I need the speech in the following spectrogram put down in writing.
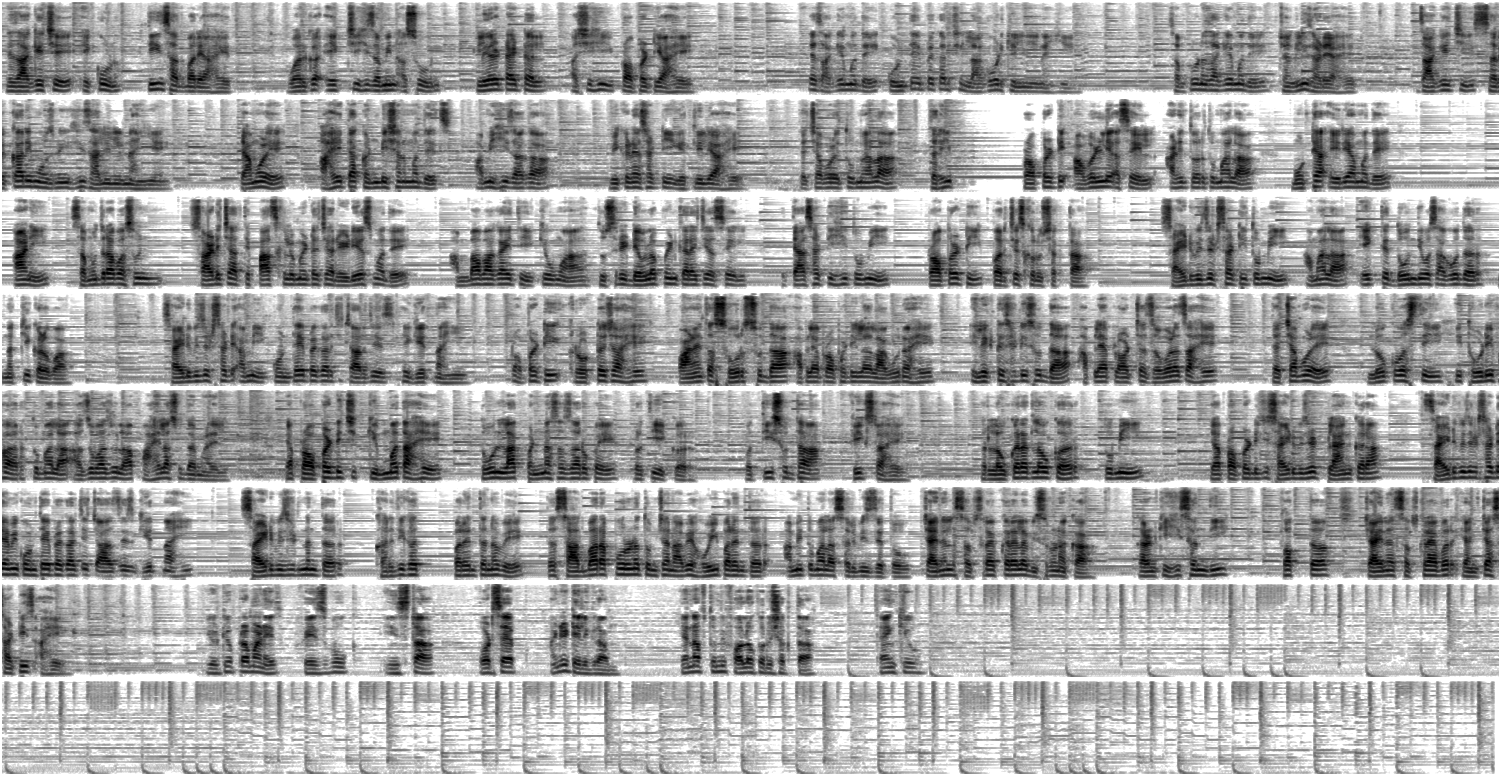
या जागेचे एकूण तीन सातबारे आहेत. वर्ग एकची ही जमीन असून क्लिअर टायटल अशी ही प्रॉपर्टी आहे. या जागेमध्ये कोणत्याही प्रकारची लागवड केलेली नाही आहे संपूर्ण जागेमध्ये जंगली झाडे आहेत. जागेची सरकारी मोजणी ही झालेली नाही आहे त्यामुळे आहे त्या कंडिशनमध्येच आम्ही ही जागा विकण्यासाठी घेतलेली आहे. त्याच्यामुळे तुम्हाला जर ही प्रॉपर्टी आवडली असेल आणि तर तुम्हाला मोठ्या एरियामध्ये आणि समुद्रापासून साडेचार ते पाच किलोमीटरच्या रेडियसमध्ये आंबा बागायती किंवा दुसरी डेव्हलपमेंट करायची असेल तर त्यासाठीही तुम्ही प्रॉपर्टी परचेस करू शकता. साईड व्हिजिटसाठी तुम्ही आम्हाला एक ते दोन दिवस अगोदर नक्की कळवा. साईड व्हिजिटसाठी आम्ही कोणत्याही प्रकारचे चार्जेस हे घेत नाही. प्रॉपर्टी रोटच आहे पाण्याचा सोर्ससुद्धा आपल्या प्रॉपर्टीला लागून आहे इलेक्ट्रिसिटीसुद्धा आपल्या प्लॉटच्या जवळच आहे. त्याच्यामुळे लोकवस्ती ही थोडीफार तुम्हाला आजूबाजूला पाहायलासुद्धा मिळेल. या प्रॉपर्टीची किंमत आहे दोन लाख पन्नास हजार रुपये प्रति एकर व तीसुद्धा फिक्स्ड आहे. तर लवकरात लवकर तुम्ही या प्रॉपर्टीची साईड व्हिजिट प्लॅन करा. साईड व्हिजिटसाठी आम्ही कोणत्याही प्रकारचे चार्जेस घेत नाही. साईड व्हिजिटनंतर खरेदी खतपर्यंत नव्हे तर सातबारा पूर्ण तुमच्या नावे होईपर्यंत आम्ही तुम्हाला सर्व्हिस देतो. चॅनलला सबस्क्राईब करायला विसरू नका कारण की ही संधी फक्त चॅनल सबस्क्रायबर यांच्यासाठीच आहे. यूट्यूबप्रमाणेच फेसबुक इन्स्टा व्हॉट्सॲप आणि टेलिग्राम यांना तुम्ही फॉलो करू शकता. थँक्यू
